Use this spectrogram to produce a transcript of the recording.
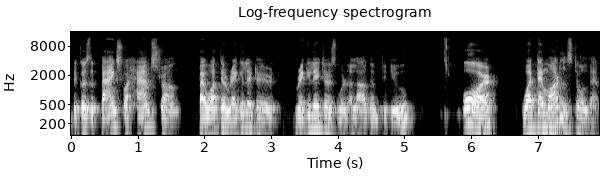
because the banks were hamstrung by what the regulator regulators would allow them to do or what their models told them.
